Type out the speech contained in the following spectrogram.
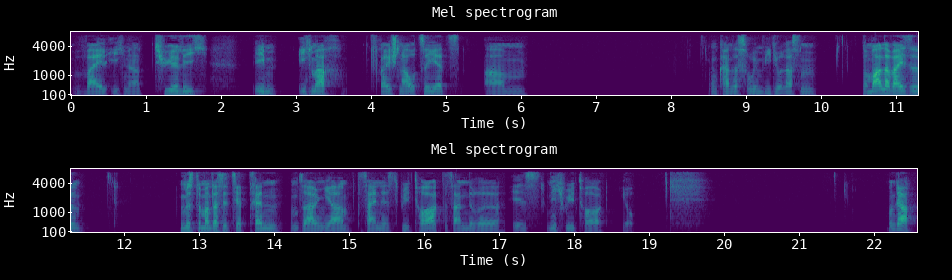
weil ich natürlich eben, ich mache frei Schnauze jetzt ähm, und kann das so im Video lassen. Normalerweise müsste man das jetzt ja trennen und sagen, ja, das eine ist Real Talk, das andere ist nicht Real Talk. Jo. Und ja,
